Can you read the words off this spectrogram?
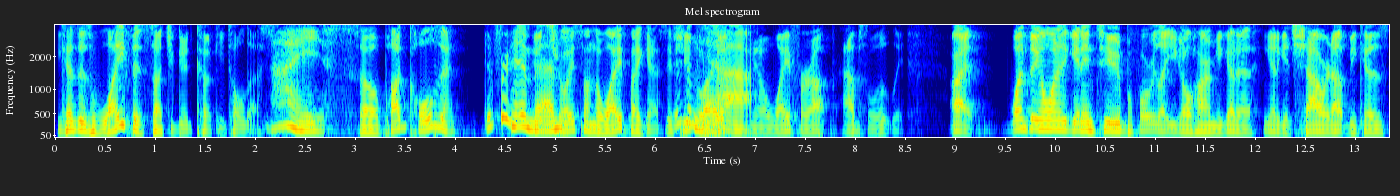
because his wife is such a good cook. He told us. nice. So Podkolzin, Good for him, good man. choice on the wife, I guess. If she Even can, like- you know, wife her up, absolutely. All right. One thing I wanted to get into before we let you go, Harm, you gotta you gotta get showered up because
